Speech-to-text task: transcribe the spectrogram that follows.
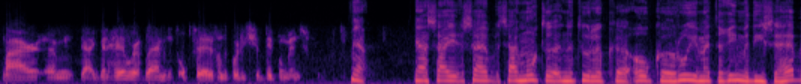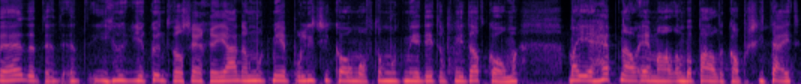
Maar ja, ik ben heel erg blij met het optreden van de politie op dit moment. Ja, ja, zij, zij, zij moeten natuurlijk eh, ook eh, roeien met de riemen die ze hebben. Hè. Dat, je kunt wel zeggen, ja, dan moet meer politie komen... of dan moet meer dit of meer dat komen. Maar je hebt nou eenmaal een bepaalde capaciteit...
